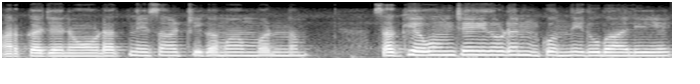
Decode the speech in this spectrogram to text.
അർക്കജനോടഗ്നി സാക്ഷികമാം വണ്ണം. സഖ്യവും ചെയ്തുടൻ കൊന്നിതു ബാലിയെ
